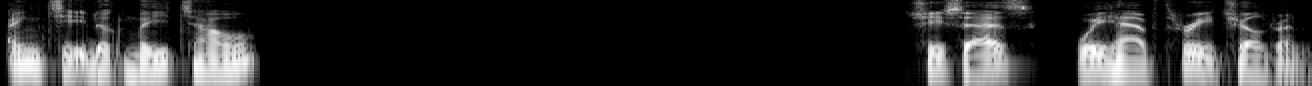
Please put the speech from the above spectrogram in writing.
Anh chị được mấy cháu? She says, We have three children.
